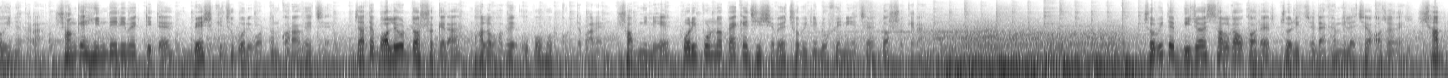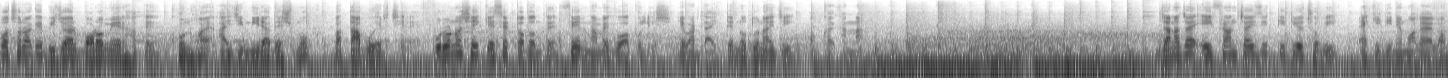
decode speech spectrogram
অভিনেতারা। সঙ্গে হিন্দি রিমেকটিতে বেশ কিছু পরিবর্তন করা হয়েছে, যাতে বলিউড দর্শকেরা ভালোভাবে উপভোগ করতে পারেন। সব মিলিয়ে পরিপূর্ণ প্যাকেজ হিসেবে ছবিটি লুফে নিয়েছে দর্শকেরা। ছবিতে বিজয় সালগাঁওকরের চরিত্রে দেখা মিলেছে অজয়ের। সাত বছর আগে বিজয়ের বড় মেয়ের হাতে খুন হয় আইজি মীরা দেশমুখ বা তাবুয়ের ছেলে। পুরনো সেই কেসের তদন্তে ফের নামে গোয়া পুলিশ। এবার দায়িত্বে নতুন আইজি অক্ষয় খান্না। জানা যায় এই ফ্রাঞ্চাইজির তৃতীয় ছবি একই দিনে মালায়ালম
